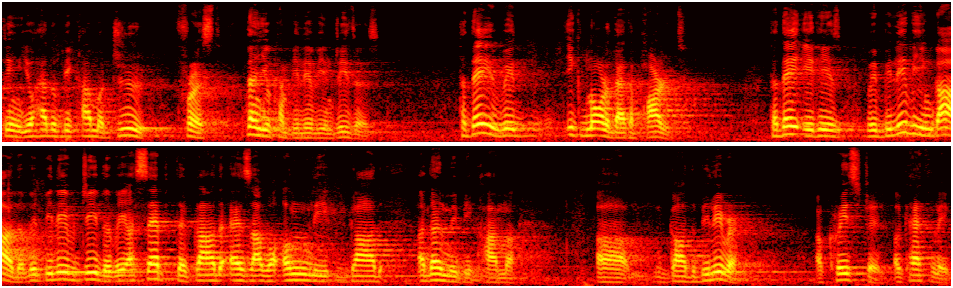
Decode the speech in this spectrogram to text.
thing you have to become a Jew first, then you can believe in Jesus. Today we ignore that part. Today it is we believe in God, we believe Jesus, we accept God as our only God, and then we become a, a God believer, a Christian, a Catholic.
